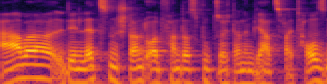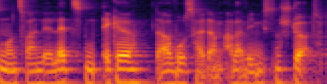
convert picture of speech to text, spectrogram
Aber den letzten Standort fand das Flugzeug dann im Jahr 2000 und zwar in der letzten Ecke, da wo es halt am allerwenigsten stört.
